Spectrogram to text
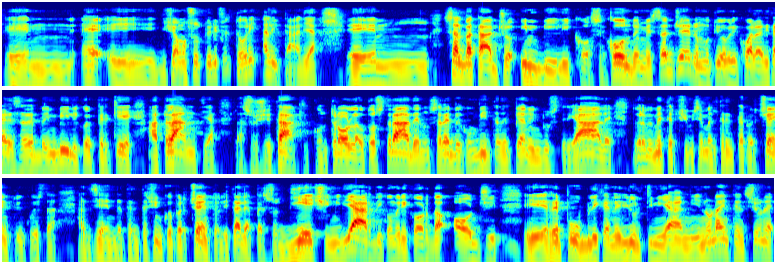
ehm, è eh, diciamo sotto i riflettori all'Italia. Ehm, salvataggio in bilico. Secondo il Messaggero, il motivo per il quale l'Italia sarebbe in bilico è perché Atlantia, la società che controlla autostrade, non sarebbe convinta del piano industriale, dovrebbe metterci, mi sembra, il 30% in questa azienda, 35%. L'Italia ha perso 10 10 miliardi, come ricorda oggi eh, Repubblica negli ultimi anni, non ha intenzione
